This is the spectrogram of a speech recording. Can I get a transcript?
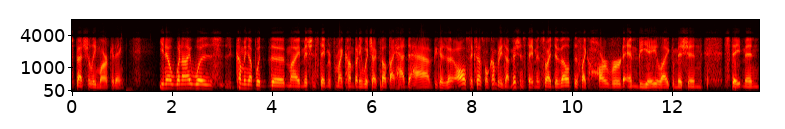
especially marketing. You know, when I was coming up with the, my mission statement for my company, which I felt I had to have because all successful companies have mission statements, so I developed this like Harvard MBA like mission statement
